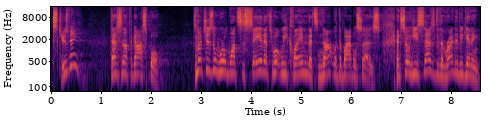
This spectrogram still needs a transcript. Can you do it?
Excuse me? That's not the gospel. As much as the world wants to say that's what we claim, that's not what the Bible says. And so he says to them right at the beginning,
